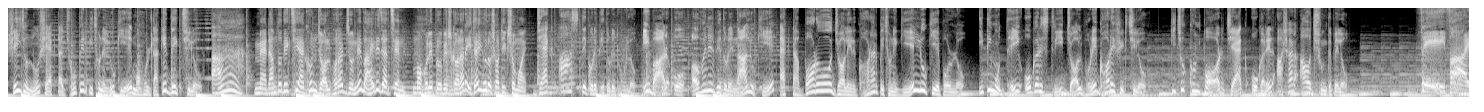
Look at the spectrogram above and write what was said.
সেই জন্য সে একটা ঝোপের পিছনে লুকিয়ে মহলটাকে দেখছিল। আহ ম্যাডাম তো দেখছি এখন জল ভরার জন্য বাইরে যাচ্ছেন। মহলে প্রবেশ করার এটাই হলো সঠিক সময়। জ্যাক আস্তে করে ভেতরে ঢুকলো। এবার ও ওভেনের ভেতরে না লুকিয়ে একটা বড় জলের ঘড়ার পেছনে গিয়ে লুকিয়ে পড়ল। ইতিমধ্যেই ওগার স্ত্রী জল ভরে ঘরে ফিরছিল। কিছুক্ষণ পর জ্যাক ওগারের আসার আওয়াজ শুনতে পেল। ফি ফাই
